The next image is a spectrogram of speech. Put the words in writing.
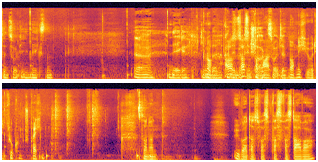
sind so die nächsten äh, Nägel, die Genau. man da im Aber lass uns doch mal sollte. noch nicht über die Zukunft sprechen, sondern über das, was, was, was da war.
